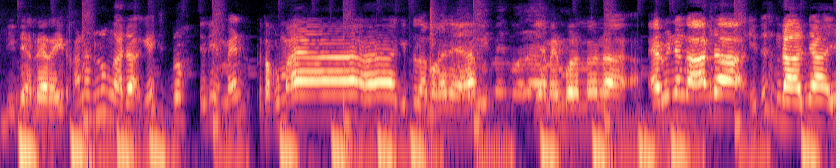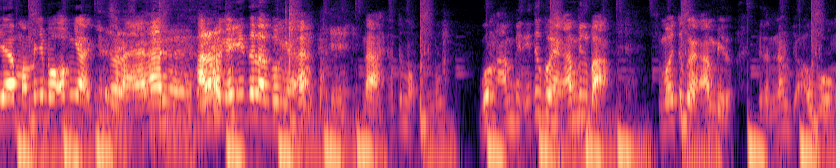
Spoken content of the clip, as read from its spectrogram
di daerah-daerah itu karena dulu nggak ada gadget bro. Jadi main ketok rumah ah, gitu lah makanya ya. Main bola. Iya main bola main bola. Erwinnya nggak ada, itu sendalnya, iya mamanya bohongnya gitu lah ya kan. Hal kayak gitu lah bung ya kan. Nah satu momen bung, gue ngambil itu gue yang ngambil bang. Semua itu gue yang ngambil. Kita tenang jauh bung.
